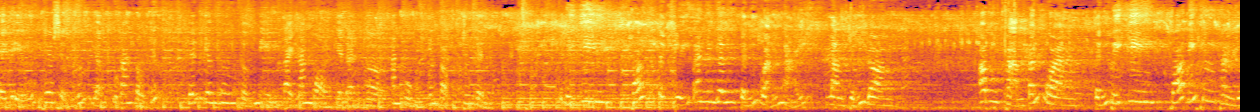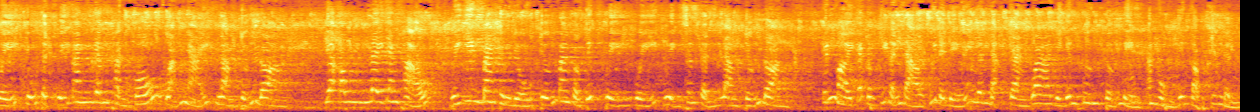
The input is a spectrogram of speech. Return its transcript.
Đại biểu theo sự hướng dẫn của ban tổ chức đến dân hương tưởng niệm tại lăng mộ và đền thờ anh hùng dân tộc trương đình Vị Kim, Phó Chủ tịch Ủy ban Nhân dân tỉnh Quảng Ngãi làm trưởng đoàn Ông Phạm Tấn Hoàng, tỉnh Ủy Viên, Phó Bí thư Thành ủy, Chủ tịch Ủy ban nhân dân thành phố Quảng Ngãi làm trưởng đoàn. Do ông Lê Văn Thảo, Ủy viên Ban Thường vụ, trưởng ban tổ chức huyện ủy huyện Sơn Tịnh làm trưởng đoàn. Kính mời các đồng chí lãnh đạo, quý đại biểu lên đặt tràng hoa và dân hương tưởng niệm anh hùng dân tộc Trương Định.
